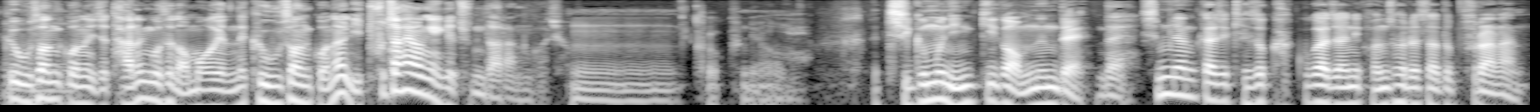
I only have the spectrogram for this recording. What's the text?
그 우선권을 이제 다른 곳에 넘어가겠는데 그 우선권을 이 투자형에게 준다라는 거죠. 음, 그렇군요. 예. 지금은 인기가 없는데 네. 10년까지 계속 갖고 가자니 건설회사도 불안한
